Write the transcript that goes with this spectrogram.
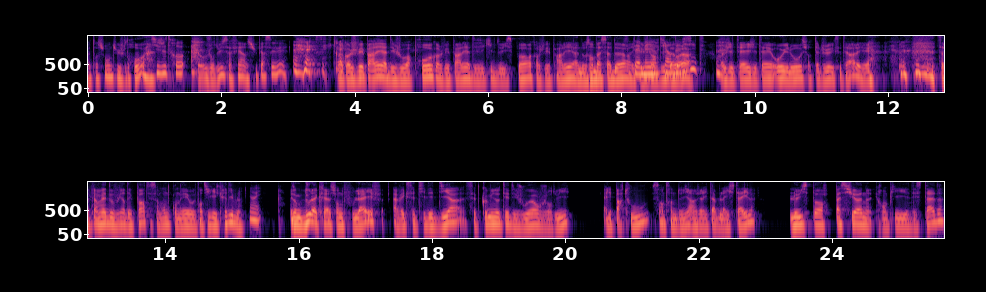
Attention, tu joues trop. Tu joues trop. Aujourd'hui, ça fait un super CV. quand, quand, je vais parler à des joueurs pros, quand je vais parler à des équipes de e-sport, quand je vais parler à nos ambassadeurs. C'est ta meilleure carte bah, de visite. j'étais, j'étais haut et low sur tel jeu, etc. Les... ça permet d'ouvrir des portes et ça montre qu'on est authentique et crédible. Oui. Et donc, d'où la création de Full Life, avec cette idée de dire, cette communauté des joueurs aujourd'hui, elle est partout, c'est en train de devenir un véritable lifestyle. Le e-sport passionne et remplit des stades.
